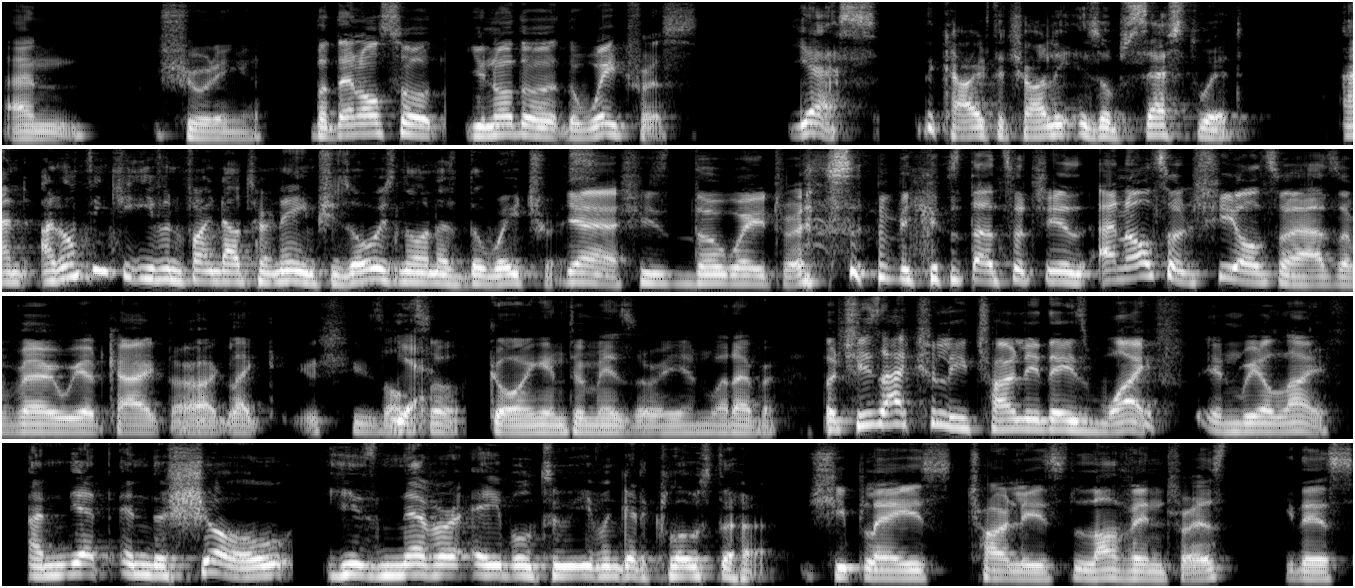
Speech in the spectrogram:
and shooting it. But then also, you know the the waitress. Yes, the character Charlie is obsessed with. And I don't think you even find out her name. She's always known as the waitress. Yeah, she's the waitress because that's what she is. And also, she also has a very weird character arc. Like, she's also yeah. going into misery and whatever. But she's actually Charlie Day's wife in real life. And yet, in the show, he's never able to even get close to her. She plays Charlie's love interest, this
